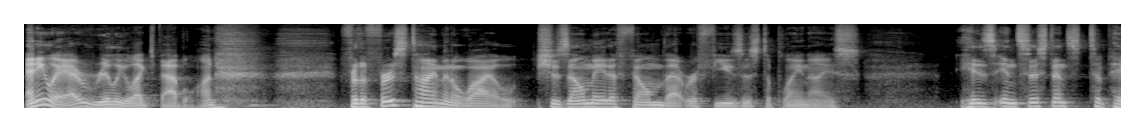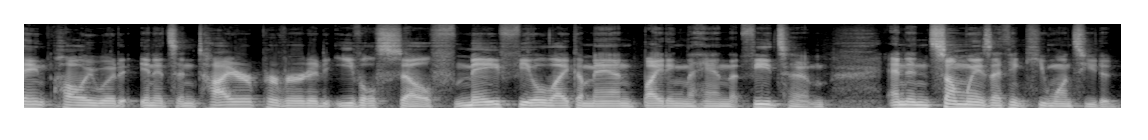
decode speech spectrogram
Anyway, I really liked Babylon. for the first time in a while, Chazelle made a film that refuses to play nice. His insistence to paint Hollywood in its entire perverted evil self may feel like a man biting the hand that feeds him. And in some ways, I think he wants you to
